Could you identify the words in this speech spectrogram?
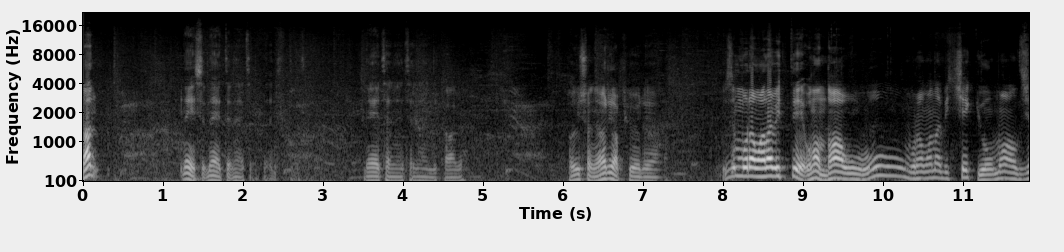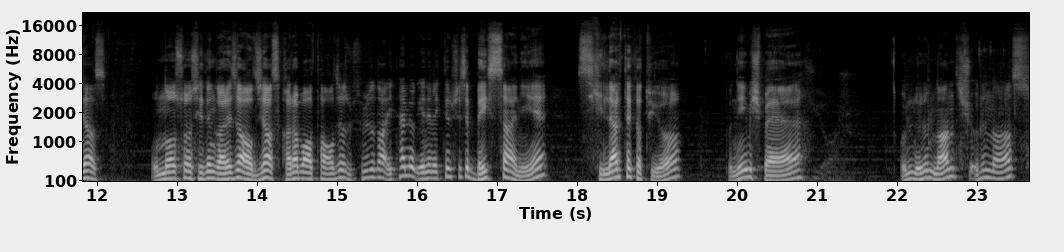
Lan. Neyse neyse neyse. Neyse neyse yendik abi. Oysa neler yapıyor öyle ya. Bizim Muramana bitti. Ulan daha o Muramana bitecek. Yoğumu alacağız. Ondan sonra Sedin Garez'i alacağız. Karabalta alacağız. Üstümüzde daha item yok. Eline bekleme süresi 5 saniye. Skiller tek atıyor. Bu neymiş be? Ölün ölün lan. Şu ölün az.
